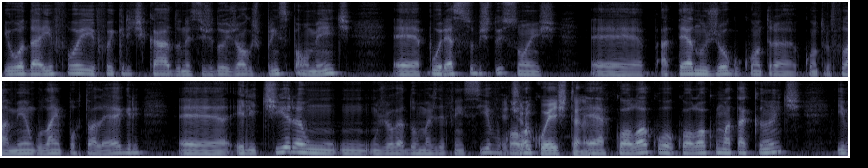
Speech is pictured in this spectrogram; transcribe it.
E o Odaí foi, foi criticado nesses dois jogos, principalmente é, por essas substituições. É, até no jogo contra, contra o Flamengo lá em Porto Alegre, é, ele tira um, um, um, jogador mais defensivo, ele coloca, tira o Cuesta, né? É, coloca, coloca um atacante e,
